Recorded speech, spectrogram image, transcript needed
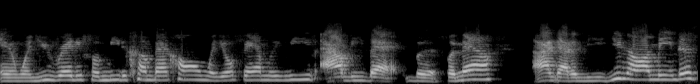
And when you ready for me to come back home, when your family leave, I'll be back. But for now, I gotta be, you know, I mean, there's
